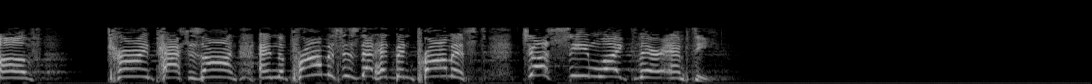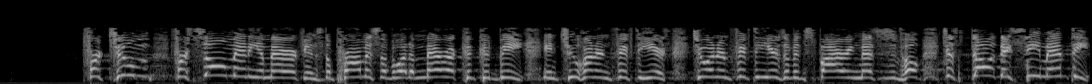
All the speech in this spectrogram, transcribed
of time passes on, and the promises that had been promised just seem like they're empty. For, for so many Americans, the promise of what America could be in 250 years, 250 years of inspiring messages of hope, just don't, they seem empty.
